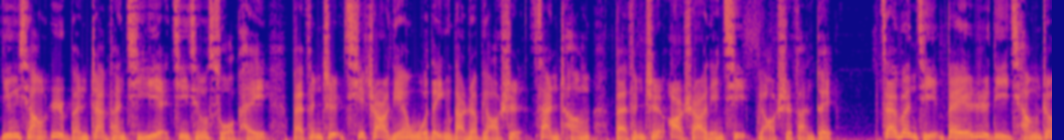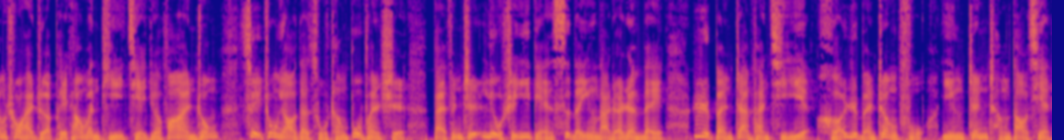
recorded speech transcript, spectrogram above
应向日本战犯企业进行索赔，百分之七十二点五的应答者表示赞成，百分之二十二点七表示反对。在问及被日地强征受害者赔偿问题解决方案中最重要的组成部分是，百分之六十一点四的应答者认为日本战犯企业和日本政府应真诚道歉。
